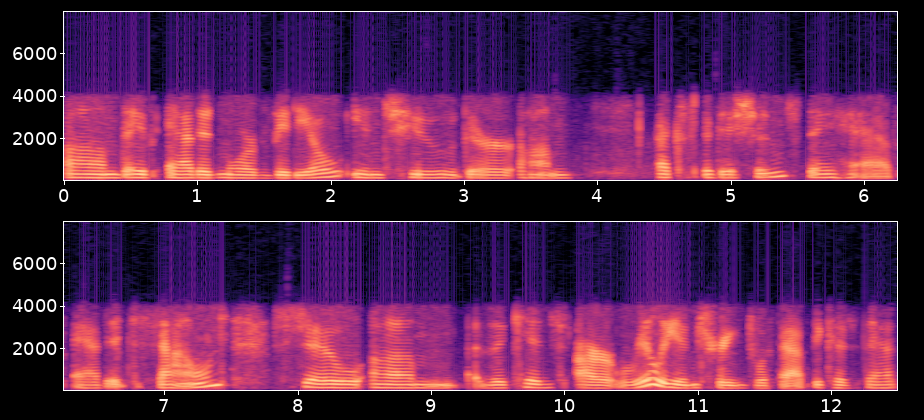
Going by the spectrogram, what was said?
Um, they've added more video into their um, expeditions. They have added sound. So um, the kids are really intrigued with that because that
